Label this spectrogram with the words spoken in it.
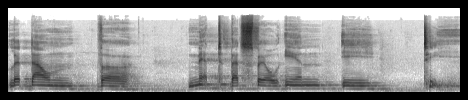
let down the net. That spell N E T.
